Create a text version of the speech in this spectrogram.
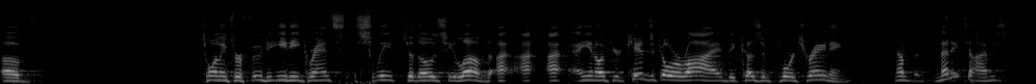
of toiling for food to eat. He grants sleep to those he loves. I, I, I, you know, if your kids go awry because of poor training, now many times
